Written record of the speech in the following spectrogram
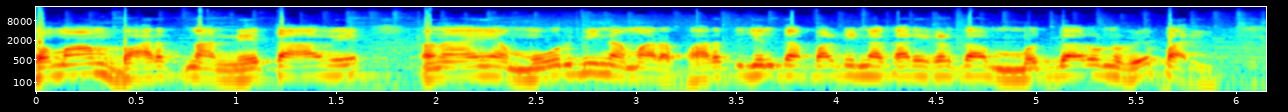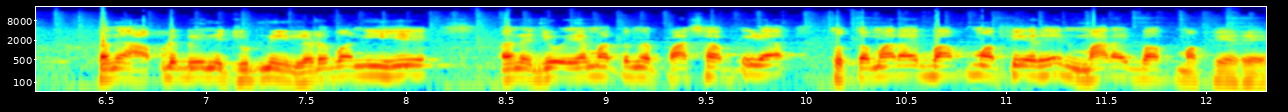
તમામ ભારતના નેતા આવે અને અહીંયા મોરબીના મારા ભારતીય જનતા પાર્ટીના કાર્યકર્તા, મતદારોનો વેપારી અને આપણે બેને ચૂંટણી લડવાની છે. અને જો એમાં તમે પાછા પડ્યા, તો તમારાય બાપમાં ફેર હે ને મારાય બાપમાં ફેર હે.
